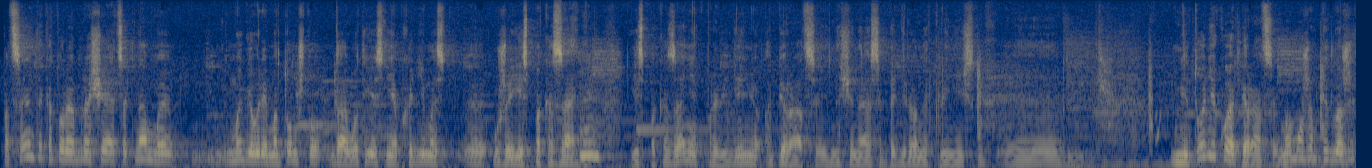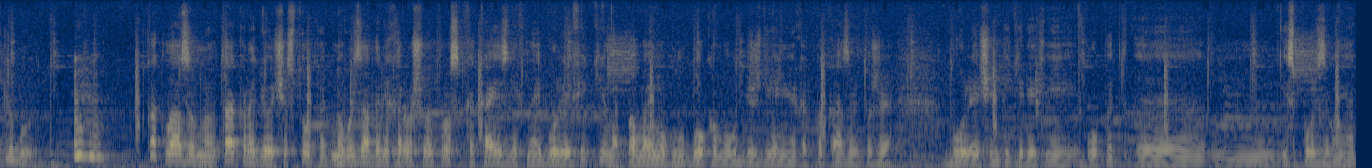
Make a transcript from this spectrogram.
Пациенты, которые обращаются к нам, мы, мы говорим о том, что да, вот есть необходимость, э, уже есть показания, есть показания к проведению операции, начиная с определенных клинических э, методику операции мы можем предложить любую. Как лазерную, так радиочастотную. Но вы задали хороший вопрос, какая из них наиболее эффективна. По моему глубокому убеждению, как показывает уже более чем пятилетний опыт э, использования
